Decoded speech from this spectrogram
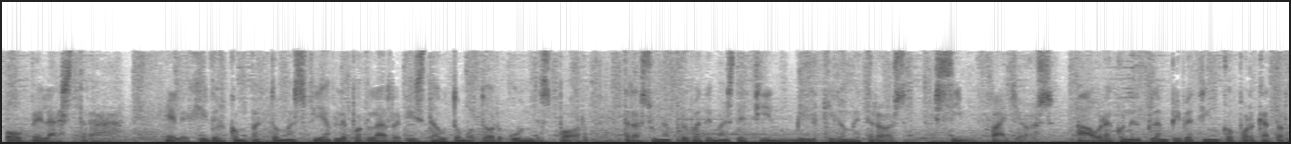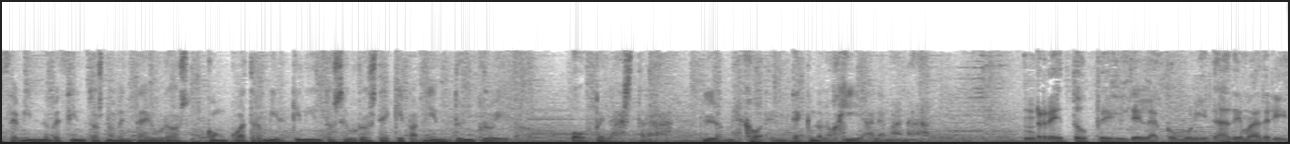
Opel Astra, elegido el compacto más fiable por la revista Automotor Undesport, tras una prueba de más de 100.000 kilómetros, sin fallos. Ahora con el plan PIB 5 por 14.990 euros, con 4.500 euros de equipamiento incluido. Opel Astra, lo mejor en tecnología alemana. Red Opel de la Comunidad de Madrid.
